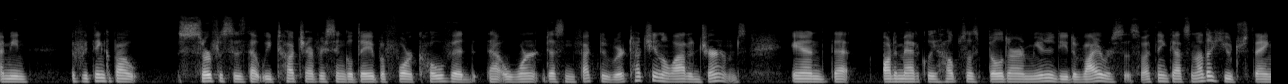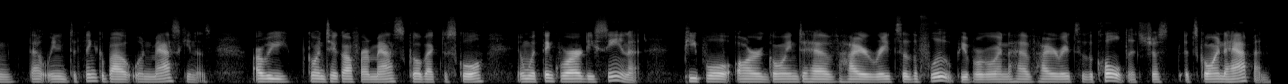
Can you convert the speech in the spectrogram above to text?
I mean, if we think about surfaces that we touch every single day before COVID that weren't disinfected, we're touching a lot of germs. And that automatically helps us build our immunity to viruses. So I think that's another huge thing that we need to think about when masking is. Are we going to take off our masks, go back to school? And we think we're already seeing it. People are going to have higher rates of the flu. People are going to have higher rates of the cold. It's just, it's going to happen.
